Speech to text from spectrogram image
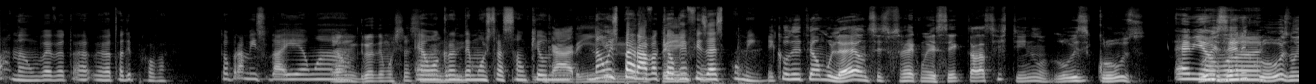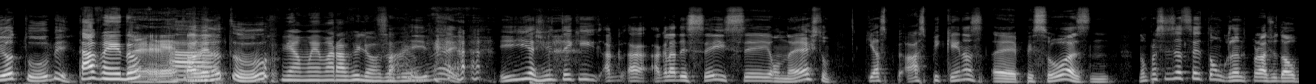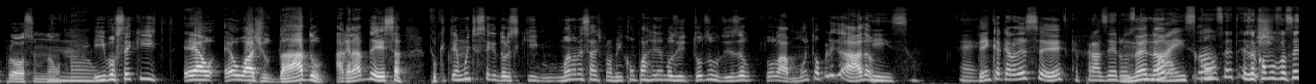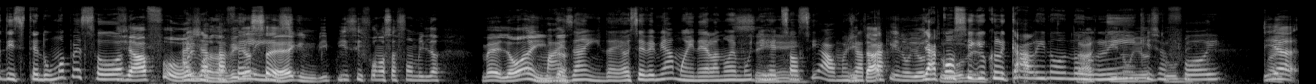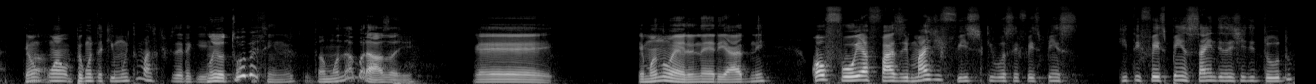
Ah, não, vai estar vai estar de prova. Então, pra mim, isso daí é uma, É uma grande demonstração. é uma grande de- demonstração que eu carinho, não né, esperava que alguém tempo. fizesse por mim. Inclusive tem uma mulher, eu não sei se você vai reconhecer, que tá lá assistindo. Luiz Cruz. É minha Luiziane mãe. Cruz, no YouTube. Tá vendo? É, Ah, tá vendo tu? Minha mãe é maravilhosa, Isso aí, velho. E a gente tem que agradecer e ser honesto que as, as pequenas é, pessoas não precisa ser tão grande para ajudar o próximo, não. Não. E você que é, o- é o ajudado, agradeça. Porque tem muitos seguidores que mandam mensagem para mim, compartilham meus vídeos todos os dias. Eu tô lá, muito obrigado. Isso. É. Tem que agradecer. É prazeroso Não é não? demais, Não. com certeza. Como você disse, tendo uma pessoa, Já foi, já mano. tá a vida feliz. segue. E, e se for nossa família, melhor ainda. mais ainda. Aí você vê minha mãe, né? Ela não é muito de Sim. rede social, mas E já tá tá, aqui no já YouTube. conseguiu clicar ali no, no Tá aqui no link, já YouTube. foi. E a- Tem um- uma pergunta aqui muito massa que fizeram aqui. no YouTube? Sim, no YouTube. Então manda brasa aí. É... Emanuele, né, Ariadne? Qual foi a fase mais difícil que você fez pens... que te fez pensar em desistir de tudo?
